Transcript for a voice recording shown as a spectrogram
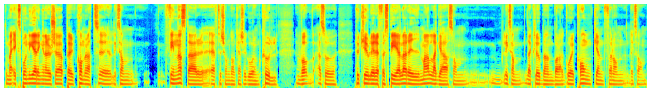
de här exponeringarna du köper kommer att eh, liksom finnas där eftersom de kanske går omkull. Alltså hur kul är det för spelare i Malaga som liksom där klubben bara går i konken för någon liksom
